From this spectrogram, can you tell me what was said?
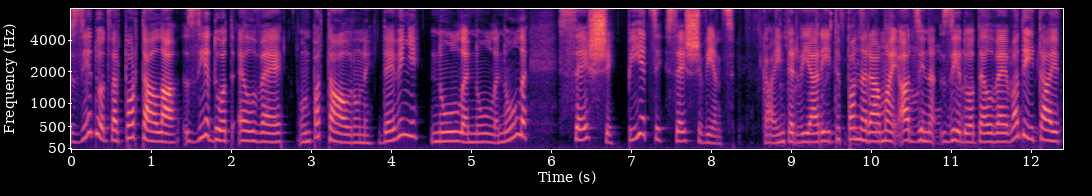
Ziedot var portālā Ziedot LV un pa tālruni 900 6561. Kā intervijā rīta panorāmai atzina Ziedot LV vadītāja,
